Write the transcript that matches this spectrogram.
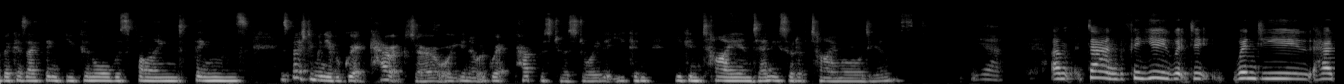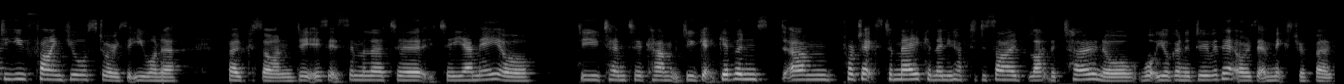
because I think you can always find things, especially when you have a great character or you know a great purpose to a story that you can you can tie into any sort of time or audience. Yeah, um, Dan, for you, do, when do you how do you find your stories that you want to focus on? Do, is it similar to to Yemi or? Do you tend to come do you get given um, projects to make and then you have to decide like the tone or what you're going to do with it or is it a mixture of both?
